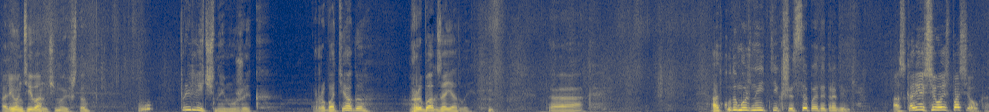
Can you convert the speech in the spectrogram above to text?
о Леонтии Ивановиче. Ну и что? Ну, приличный мужик. Работяга, рыбак заядлый. Так. Откуда можно идти к шоссе по этой тропинке? А скорее всего из поселка.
